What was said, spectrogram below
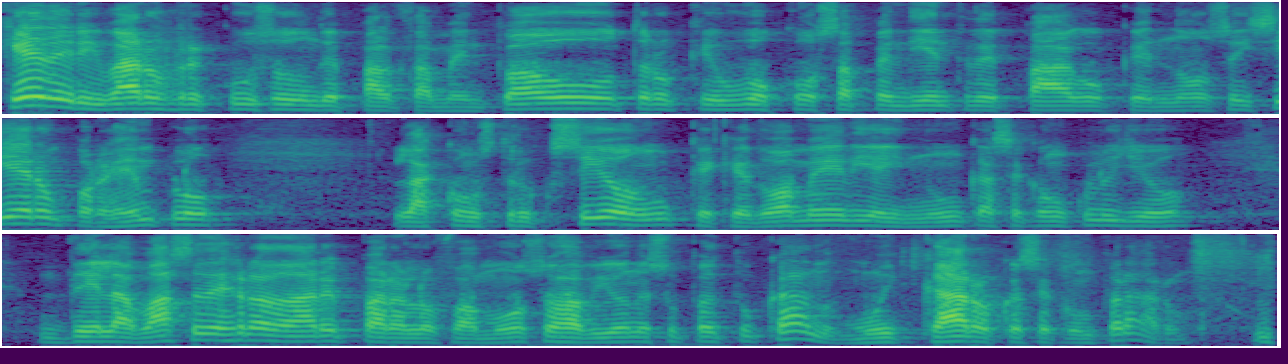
que derivaron recursos de un departamento a otro, que hubo cosas pendientes de pago que no se hicieron. Por ejemplo, la construcción que quedó a media y nunca se concluyó de la base de radares para los famosos aviones supertucanos, muy caros que se compraron.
